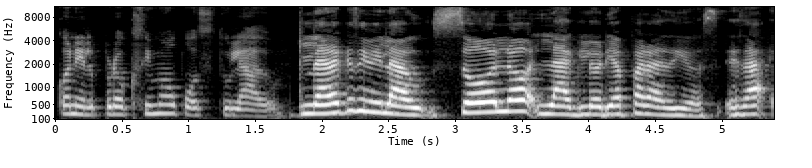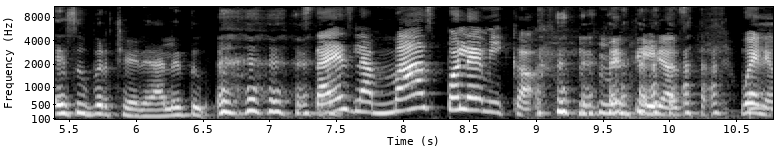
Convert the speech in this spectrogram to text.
Con el próximo postulado. Claro que sí, Milau. Solo la gloria para Dios. Esa es súper chévere. Dale tú. Esta es la más polémica. Mentiras. Bueno,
